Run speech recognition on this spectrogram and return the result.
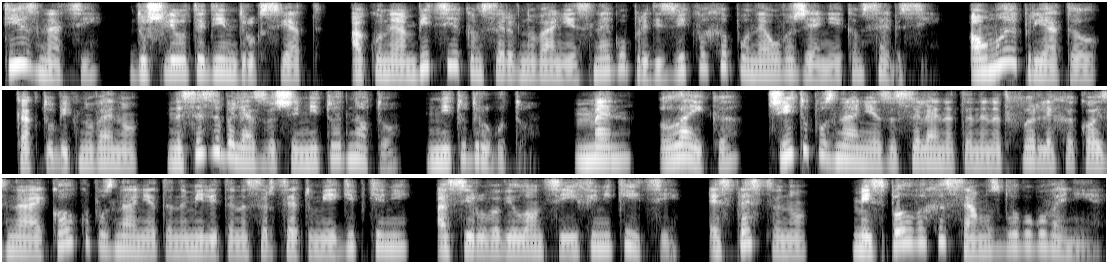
Тия знаци, дошли от един друг свят, ако не амбиция към съревнование с него, предизвикваха поне уважение към себе си. А у моя приятел, както обикновено, не се забелязваше нито едното, нито другото. Мен, лайка, чието познания за Вселената не надхвърляха кой знае колко познанията на милите на сърцето ми египтяни, асировавилонци и финикийци, естествено, ме изпълваха само с благоговение.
